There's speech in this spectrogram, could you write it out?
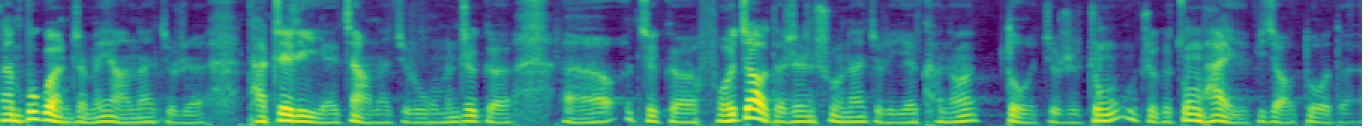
但不管怎么样呢，就是他这里也讲呢，就是我们这个呃这个佛教的人数呢，就是也可能多，就是宗这个宗派也比较多的。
